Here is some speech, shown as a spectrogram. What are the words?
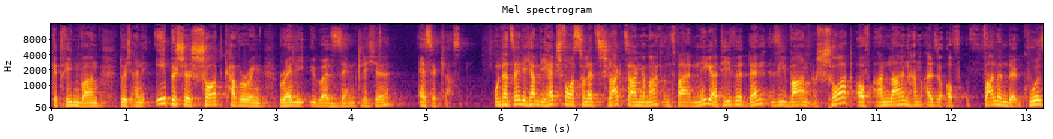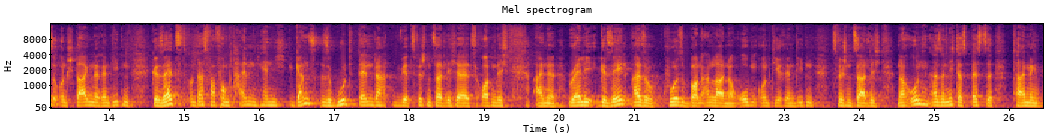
getrieben waren durch eine epische Short-Cover Covering Rally über sämtliche Assetklassen. Und tatsächlich haben die Hedgefonds zuletzt Schlagzeilen gemacht, und zwar negative, denn sie waren short auf Anleihen, haben also auf fallende Kurse und steigende Renditen gesetzt. Und das war vom Timing her nicht ganz so gut, denn da hatten wir zwischenzeitlich ja jetzt ordentlich eine Rallye gesehen. Also Kurse, Bond, Anleihen nach oben und die Renditen zwischenzeitlich nach unten. Also nicht das beste Timing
